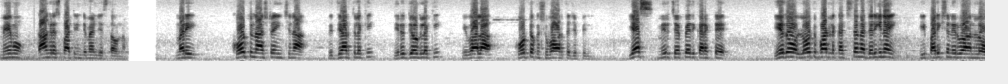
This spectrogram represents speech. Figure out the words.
మేము కాంగ్రెస్ పార్టీని డిమాండ్ చేస్తూ ఉన్నాం. మరి కోర్టును ఆశ్రయించిన విద్యార్థులకి నిరుద్యోగులకి ఇవాళ కోర్టు ఒక శుభవార్త చెప్పింది. ఎస్ మీరు చెప్పేది కరెక్టే. ఏదో లోటుపాట్లు ఖచ్చితంగా జరిగినాయి ఈ పరీక్ష నిర్వహణలో.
